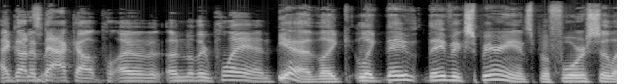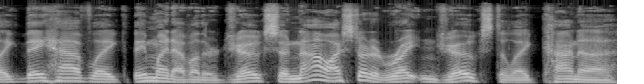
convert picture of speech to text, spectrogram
I got to back out pl- uh, another plan. Yeah, like like they've they've experienced before, so like they have like they might have other jokes. So now I started writing jokes to like kind of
